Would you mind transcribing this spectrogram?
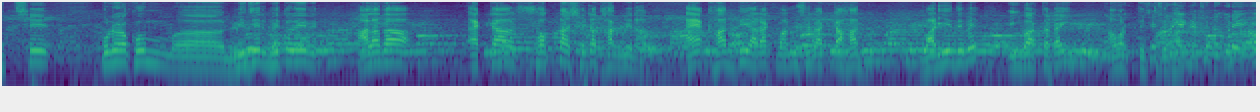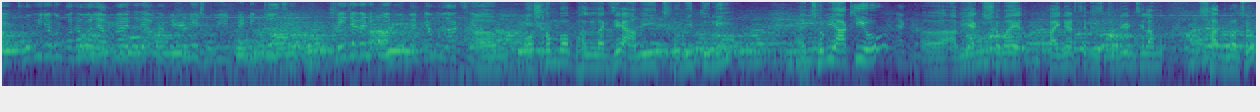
ইচ্ছে কোনো রকম নিজের ভেতরের আলাদা একটা সত্তা সেটা থাকবে না। এক হাত দিয়ে আর এক মানুষের একটা হাত বাড়িয়ে দেবে এই বার্তাটাই আমার একটা ছোট করে ছবি যখন কথা বলে আপনার যদি আপনার পেছনে ছবি পেন্টিং চলছে সেই জায়গায় নিয়ে কি বলবেন? কেমন লাগছে? অসম্ভব ভালো লাগছে। আমি ছবি তুলি ছবি আঁকিও। আমি এক সময় ফাইন আর্টসের স্টুডেন্ট ছিলাম সাত বছর।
